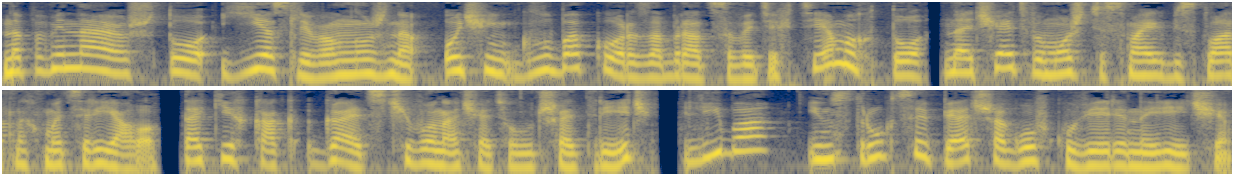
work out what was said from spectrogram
Напоминаю, что если вам нужно очень глубоко разобраться в этих темах, то начать вы можете с моих бесплатных материалов, таких как гайд «С чего начать улучшать речь», либо инструкция «5 шагов к уверенной речи».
